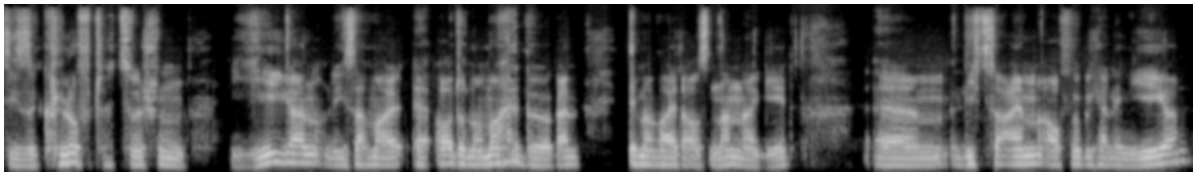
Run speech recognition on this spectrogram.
diese Kluft zwischen Jägern und ich sag mal äh, immer weiter auseinandergeht. Ähm, liegt zu einem auch wirklich an den Jägern,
